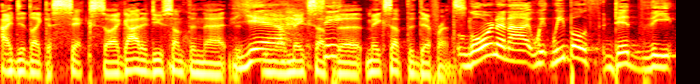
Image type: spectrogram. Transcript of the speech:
I did like a six. So I got to do something that Yeah, you know, makes see- up the makes up the difference. Lauren and I, we, we both did the.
